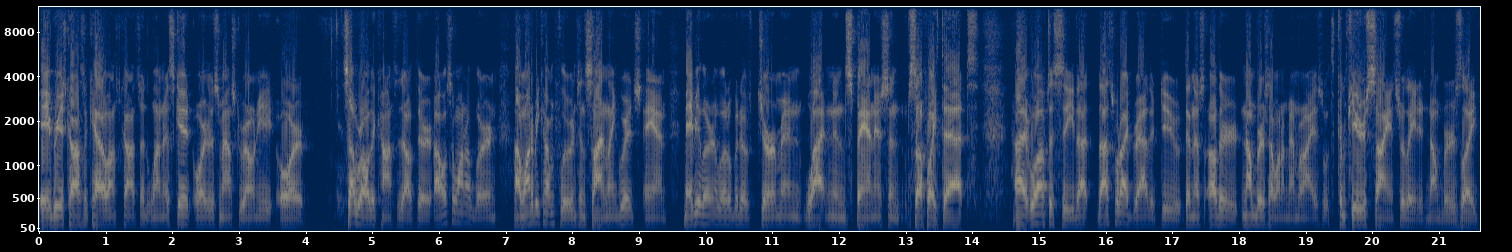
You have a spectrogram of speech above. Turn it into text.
Apéry's constant, Catalan's constant, Lemniscate, or this Mascheroni, or several other constants out there. I also want to learn, I want to become fluent in sign language and maybe learn a little bit of German, Latin, and Spanish and stuff like that. I, we'll have to see. That That's what I'd rather do. Then there's other numbers I want to memorize with computer science related numbers like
